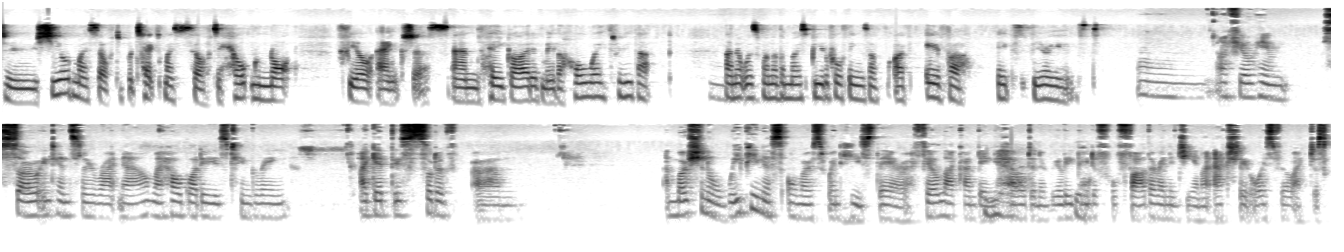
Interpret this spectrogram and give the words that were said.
to shield myself, to protect myself, to help not feel anxious. And he guided me the whole way through that. Mm. And it was one of the most beautiful things I've, I've ever experienced. Mm, I feel him so intensely right now. My whole body is tingling. I get this sort of um, emotional weepiness almost when he's there. I feel like I'm being yeah. held in a really beautiful yeah. father energy, and I actually always feel like just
